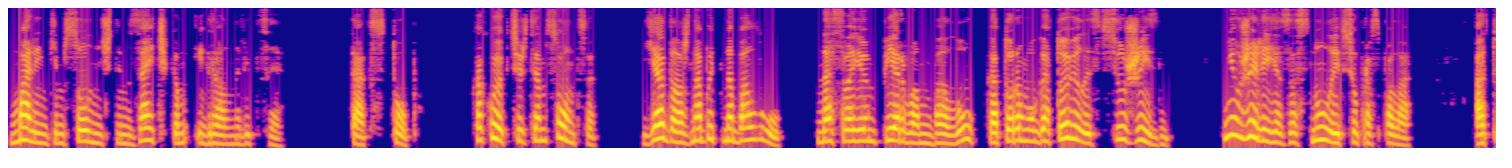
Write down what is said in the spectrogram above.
маленьким солнечным зайчиком играл на лице. Так, стоп. Какое к чертям солнце? Я должна быть на балу, на своем первом балу, к которому готовилась всю жизнь. Неужели я заснула и все проспала? От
